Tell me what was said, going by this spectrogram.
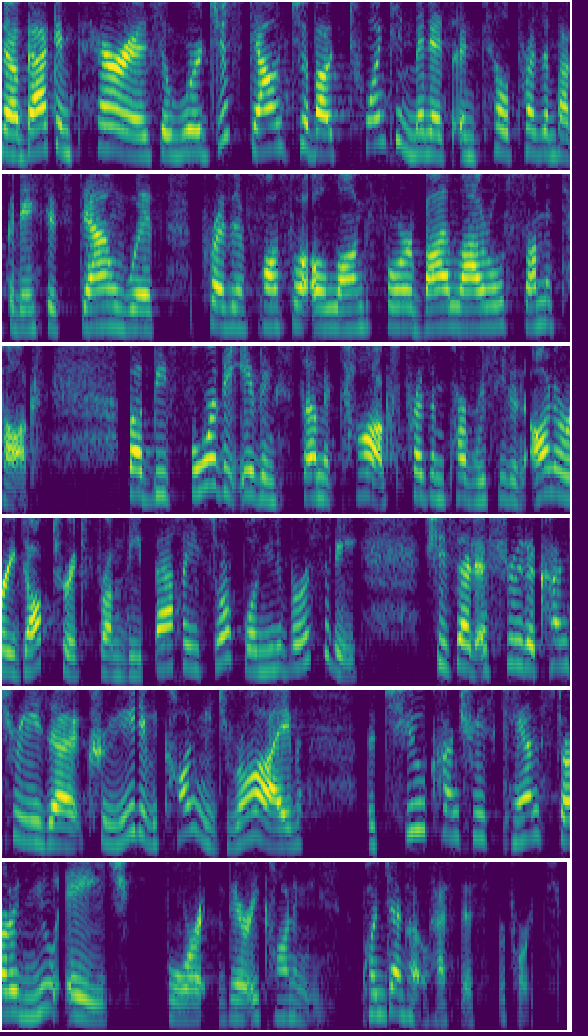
Now, back in Paris, we're just down to about 20 minutes until President Park Geun-hye sits down with President Francois Hollande for bilateral summit talks. But before the evening summit talks, President Park received an honorary doctorate from the Paris Sorbonne University. She said through the country's uh, creative economy drive, the two countries can start a new age for their economies. Kwon Jang-ho has this report.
